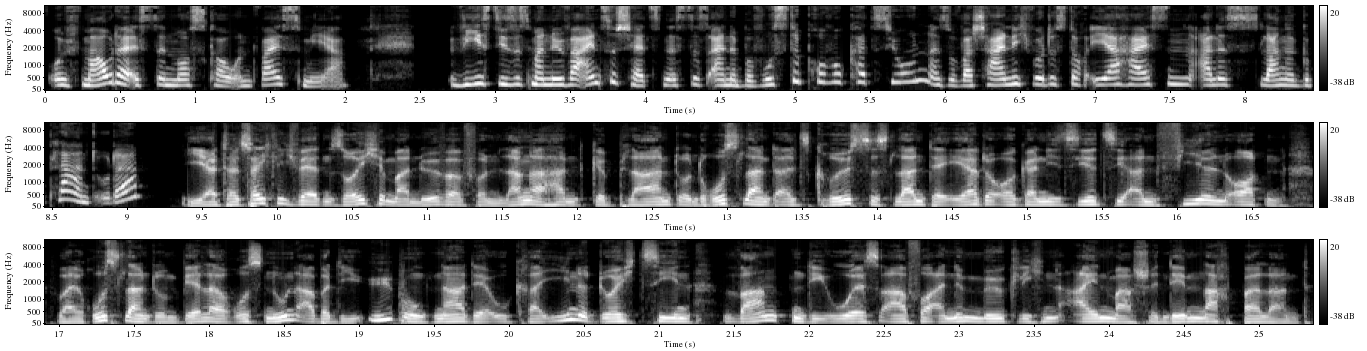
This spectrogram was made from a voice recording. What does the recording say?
Ulf Mauder ist in Moskau und weiß mehr. Wie ist dieses Manöver einzuschätzen? Ist es eine bewusste Provokation? Also wahrscheinlich würde es doch eher heißen, alles lange geplant, oder? Ja, tatsächlich werden solche Manöver von langer Hand geplant und Russland als größtes Land der Erde organisiert sie an vielen Orten. Weil Russland und Belarus nun aber die Übung nahe der Ukraine durchziehen, warnten die USA vor einem möglichen Einmarsch in dem Nachbarland.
